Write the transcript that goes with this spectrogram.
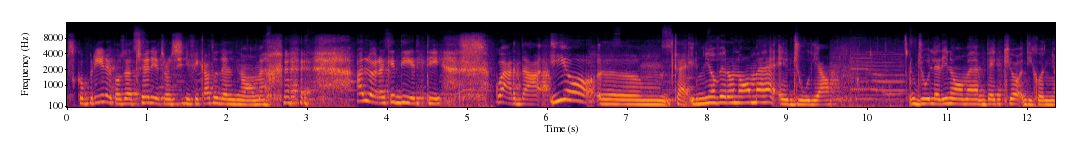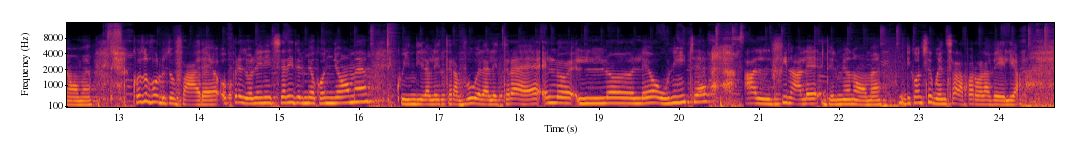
scoprire cosa c'è dietro il significato del nome. allora, che dirti? Guarda, io, ehm, cioè, il mio vero nome è Giulia. Giulia di nome, vecchio di cognome. Cosa ho voluto fare? Ho preso le iniziali del mio cognome, quindi la lettera V e la lettera E, e lo, lo, le ho unite al finale del mio nome, di conseguenza la parola Velia.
